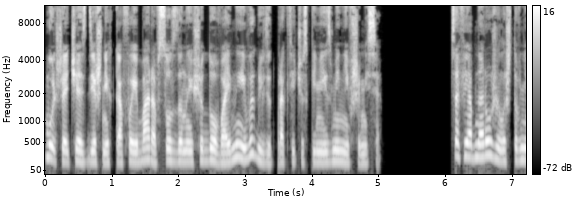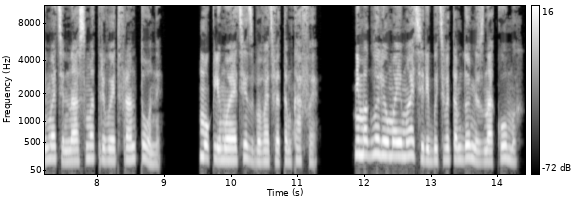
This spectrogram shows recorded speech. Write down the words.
Большая часть здешних кафе и баров созданы еще до войны и выглядят практически неизменившимися. София обнаружила, что внимательно осматривает фронтоны. Мог ли мой отец бывать в этом кафе? Не могло ли у моей матери быть в этом доме знакомых?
